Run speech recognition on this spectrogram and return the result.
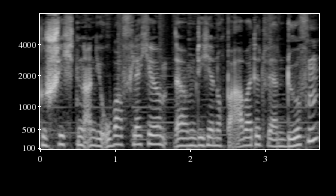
Geschichten an die Oberfläche, ähm, die hier noch bearbeitet werden dürfen.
